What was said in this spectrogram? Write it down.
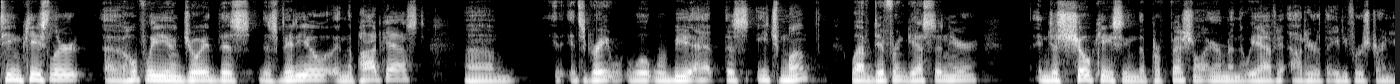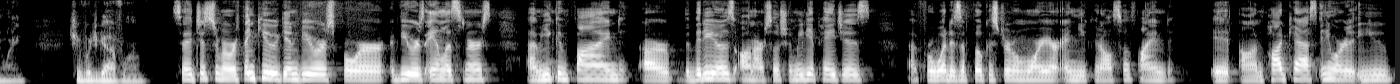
Team Keesler, uh, hopefully you enjoyed this this video and the podcast. Um, it- it's great. We'll, we'll be at this each month. We'll have different guests in here, and just showcasing the professional airmen that we have out here at the 81st Training Wing. Chief, what you got for them? So just remember, thank you again, viewers, for viewers and listeners. Um, you can find our the videos on our social media pages uh, for what is a focus-driven warrior, and you can also find it on podcasts anywhere that you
